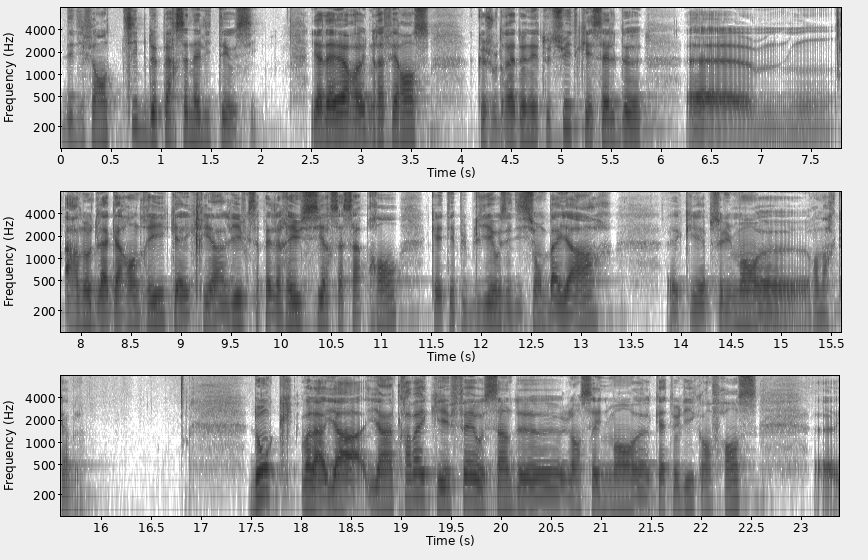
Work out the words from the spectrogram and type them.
des différents types de personnalités aussi. Il y a d'ailleurs une référence que je voudrais donner tout de suite, qui est celle de euh, Arnaud de la Garandrie, qui a écrit un livre qui s'appelle Réussir, ça s'apprend, qui a été publié aux éditions Bayard, qui est absolument euh, remarquable. Donc voilà, il y a, un travail qui est fait au sein de l'enseignement euh, catholique en France euh,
